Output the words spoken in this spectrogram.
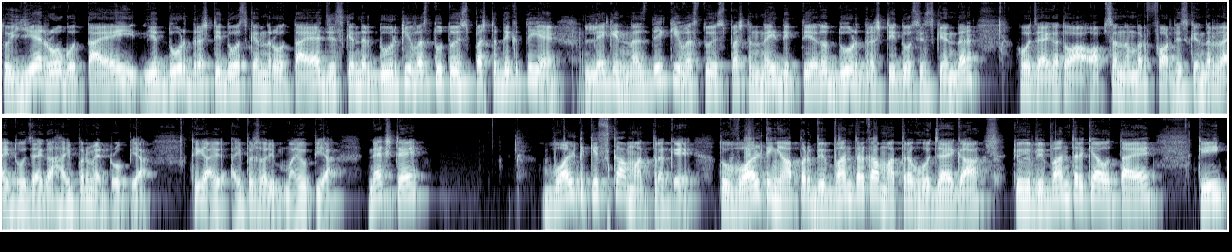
तो ये रोग होता है ये दूर दृष्टि दोष के अंदर होता है जिसके अंदर दूर की वस्तु तो स्पष्ट दिखती है लेकिन नज़दीक की वस्तु स्पष्ट नहीं दिखती है तो दूर दृष्टि दोष इसके अंदर हो जाएगा तो ऑप्शन नंबर फोर्थ इसके अंदर राइट हो जाएगा हाइपरमेट्रोपिया ठीक है हाइपर सॉरी मायोपिया नेक्स्ट है वोल्ट किसका मात्रक है? तो वोल्ट यहाँ पर विभ्वांतर का मात्रक हो जाएगा क्योंकि विभ्वांतर क्या होता है? कि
